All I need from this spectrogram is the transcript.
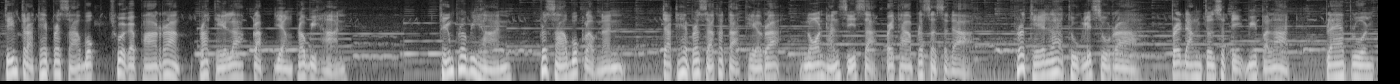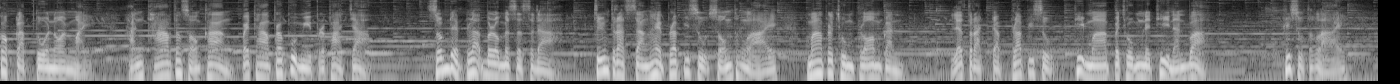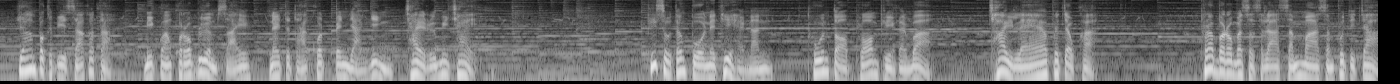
จึงตรัสให้พระสาวกช่วยกันพาร่างพระเถระกลับยังพระวิหาร ถึงพระวิหารพระสาวกเหล่านั้น จัดให้พระสากตะเถระนอนหันศีรษะไปทางพระศาสดา พระเถระถูกฤทธิสุรา ประดังจนสติวิปลาสแปรปรวนก็กลับตัวนอนใหม่ หันเท้าทั้งสองข้างไปทางพระผู้มีพระภาคเจ้า สมเด็จพระบรมศาสดา จึงตรัสสั่งให้พระพิสุสงฆ์ทั้งหลายมาประชุมพร้อมกัน และตรัสกับพระพิสุที่มาประชุมในที่นั้นว่าพิสุทั้งหลาย ยามปกติสากตะมีความเคารพเลื่อมใสในตถาคตเป็นอย่างยิ่งใช่หรือไม่ใช่พิสุทั้งปวงในที่แห่งนั้น ทูลตอบพร้อมเพียงกันว่า ใช่แล้วพระเจ้าค่ะ พระบรมศาสดาสัมมาสัมพุทธเจ้า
